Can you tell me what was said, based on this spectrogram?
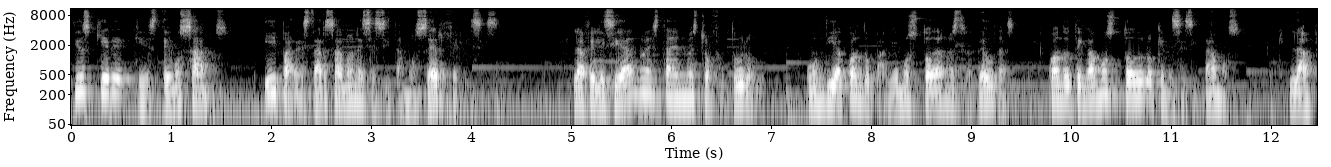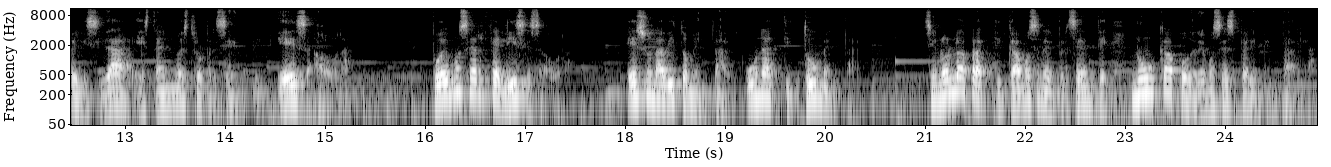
Dios quiere que estemos sanos y para estar sanos necesitamos ser felices. La felicidad no está en nuestro futuro, un día cuando paguemos todas nuestras deudas, cuando tengamos todo lo que necesitamos. La felicidad está en nuestro presente, es ahora. Podemos ser felices ahora. Es un hábito mental, una actitud mental. Si no la practicamos en el presente, nunca podremos experimentarla.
